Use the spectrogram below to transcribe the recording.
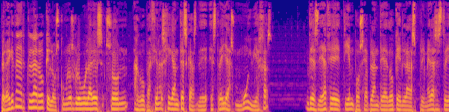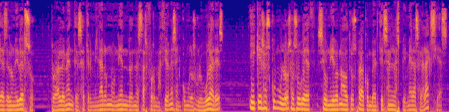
Pero hay que tener claro que los cúmulos globulares son agrupaciones gigantescas de estrellas muy viejas. Desde hace tiempo se ha planteado que las primeras estrellas del universo probablemente se terminaron uniendo en estas formaciones en cúmulos globulares y que esos cúmulos a su vez se unieron a otros para convertirse en las primeras galaxias.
